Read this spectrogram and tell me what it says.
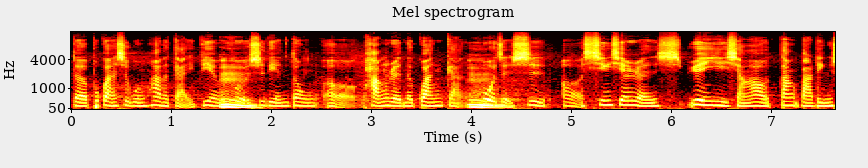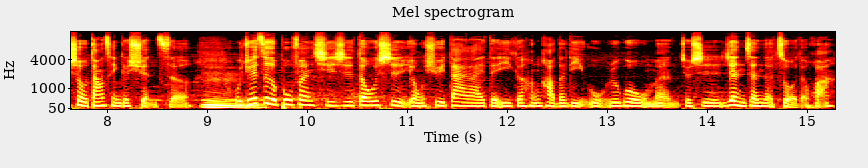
的，不管是文化的改变，嗯、或者是联动呃旁人的观感，嗯、或者是呃新鲜人愿意想要当把零售当成一个选择，嗯，我觉得这个部分其实都是永续带来的一个很好的礼物。如果我们就是认真的做的话，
